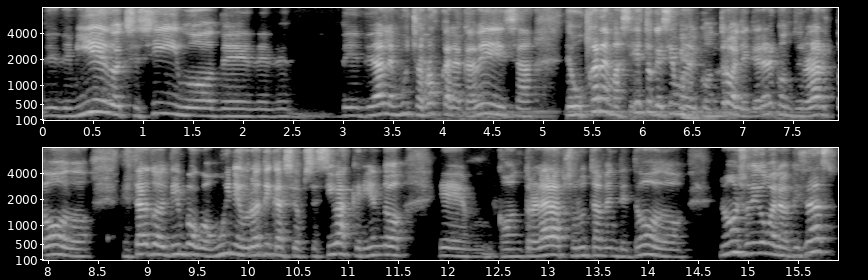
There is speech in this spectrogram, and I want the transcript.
de- de miedo excesivo, de, de- de- darle mucha rosca a la cabeza, de buscar demasiado, esto que decíamos del control, de querer controlar todo, de estar todo el tiempo como muy neuróticas y obsesivas queriendo eh, controlar absolutamente todo. ¿no? Yo digo, bueno, quizás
